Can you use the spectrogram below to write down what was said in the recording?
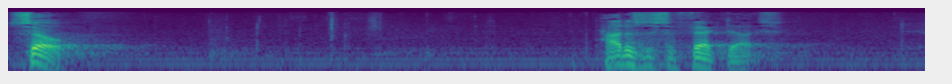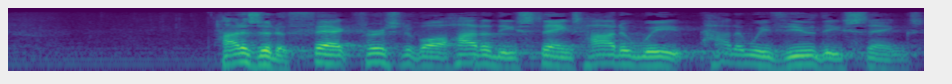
So, How does this affect us? How does it affect, first of all, how do these things, how do we, how do we view these things?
